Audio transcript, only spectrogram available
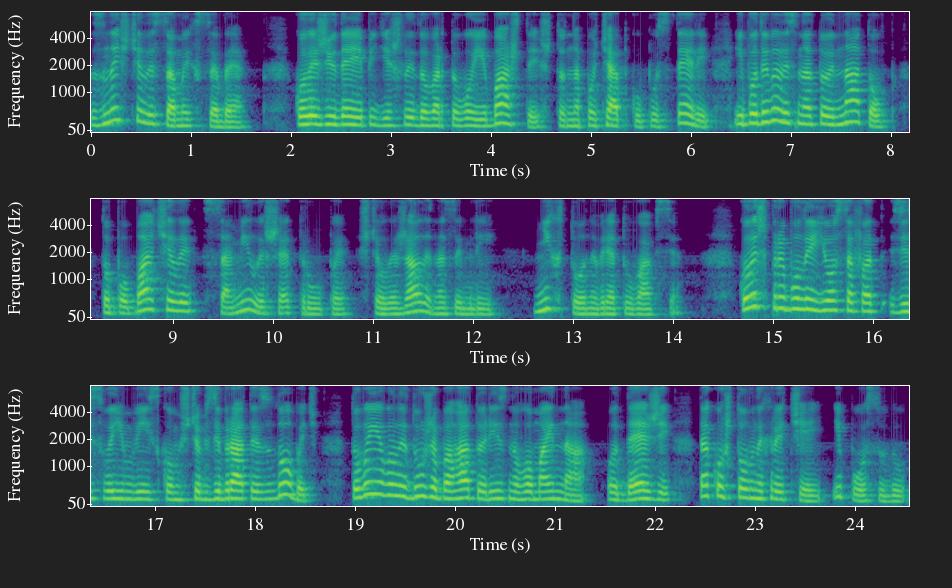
знищили самих себе. Коли ж юдеї підійшли до вартової башти, що на початку пустелі, і подивились на той натовп, то побачили самі лише трупи, що лежали на землі. Ніхто не врятувався. Коли ж прибули Йосафат зі своїм військом, щоб зібрати здобич, то виявили дуже багато різного майна, одежі та коштовних речей і посуду.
